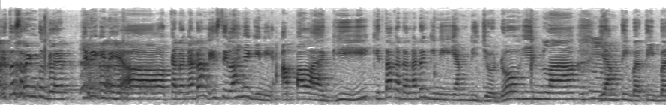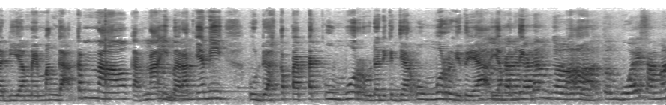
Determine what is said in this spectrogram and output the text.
Itu sering tuh Glenn. Jadi gini, eh, kadang-kadang istilahnya gini, apalagi kita kadang-kadang gini yang dijodohin lah, yang tiba-tiba dia memang nggak kenal karena ibaratnya nih udah kepepet umur, udah dikejar umur gitu ya. yang penting kadang-kadang eh, Heeh. apa, terbuai sama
